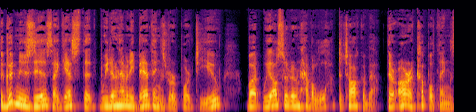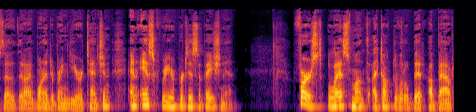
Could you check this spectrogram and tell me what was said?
The good news is, I guess, that we don't have any bad things to report to you, but we also don't have a lot to talk about. There are a couple things, though, that I wanted to bring to your attention and ask for your participation in. First, last month I talked a little bit about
